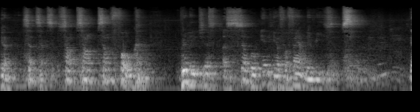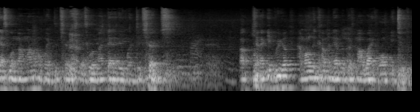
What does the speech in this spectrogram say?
You know, some, some, some, some, some folk really just assembled in here for family reasons. That's where my mama went to church. That's where my daddy went to church. Uh, can I get real? I'm only coming there because my wife wants me to.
